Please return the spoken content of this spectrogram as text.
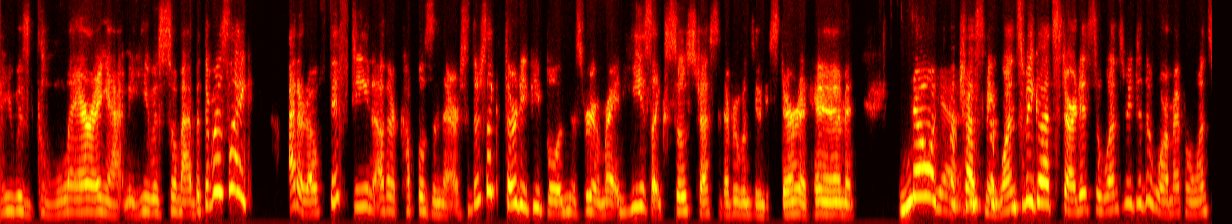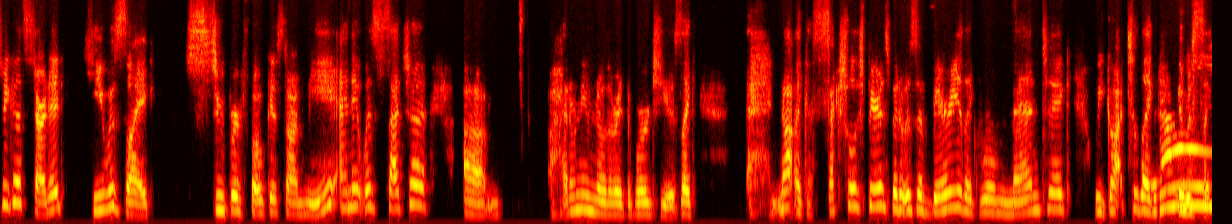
he was glaring at me. He was so mad. But there was like I don't know, 15 other couples in there. So there's like 30 people in this room, right? And he's like so stressed that everyone's gonna be staring at him. And no, Yeah. trust me, once we got started, so once we did the warm up and once we got started, he was like super focused on me. And it was such a um, I don't even know the right the word to use, like not like a sexual experience, but it was a very like romantic. We got to like it was like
